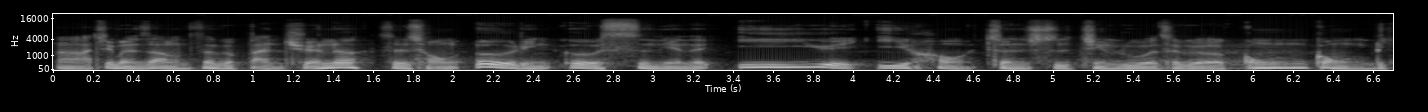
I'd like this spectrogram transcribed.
啊，基本上这个版权呢是从二零二四年的一月一号正式进入了这个公共领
